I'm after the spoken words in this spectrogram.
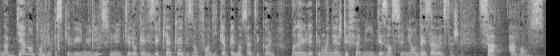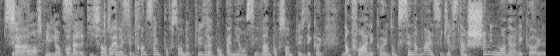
on a bien entendu, parce qu'il y avait une ULIS, une unité localisée qui accueille des enfants handicapés dans cette école. On a eu les témoignages des familles, des enseignants, des AESH. Ça avance. Ça avance, mais il y a encore des réticences. Oui, mais c'est 35% de plus d'accompagnants, c'est 20% de plus d'écoles, d'enfants à l'école. Donc c'est normal, c'est dire c'est un cheminement vers l'école.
